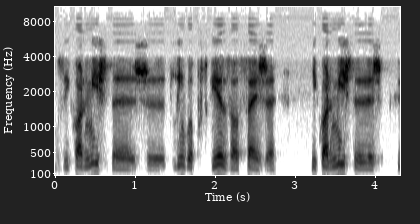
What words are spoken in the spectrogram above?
os economistas de língua portuguesa, ou seja, economistas que,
